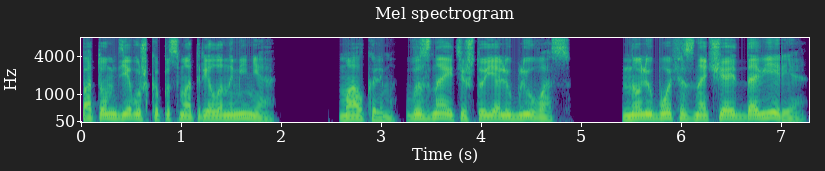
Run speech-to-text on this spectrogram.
Потом девушка посмотрела на меня. «Малкольм, вы знаете, что я люблю вас. Но любовь означает доверие.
